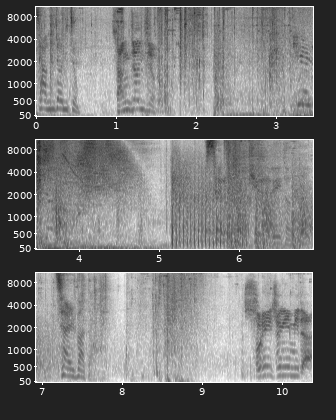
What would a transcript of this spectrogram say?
장전 중. 장전 중. 새로운 킬 리더다. 잘 받아. 수리 중입니다.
